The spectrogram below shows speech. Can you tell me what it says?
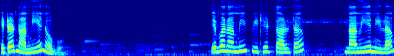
এটা নামিয়ে নেব। এবার আমি পিঠের তালটা নামিয়ে নিলাম।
